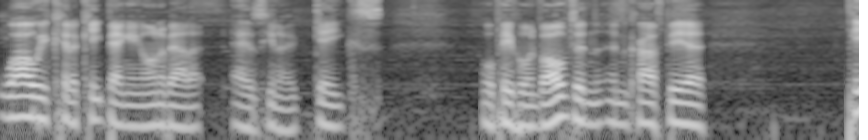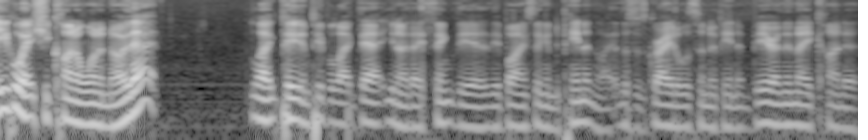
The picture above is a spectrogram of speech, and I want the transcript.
while we kind of keep banging on about it as, you know, geeks or people involved in, in craft beer, people actually kind of want to know that. Like, pe- and people like that, you know, they think they're, they're buying something independent, like, this is great, all this independent beer, and then they kind of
